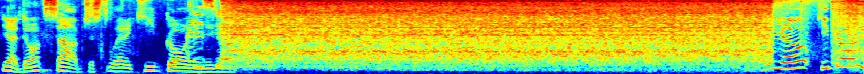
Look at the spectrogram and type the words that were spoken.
Yeah, don't stop. Just let it keep going. I just you got- There you go. Keep going.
